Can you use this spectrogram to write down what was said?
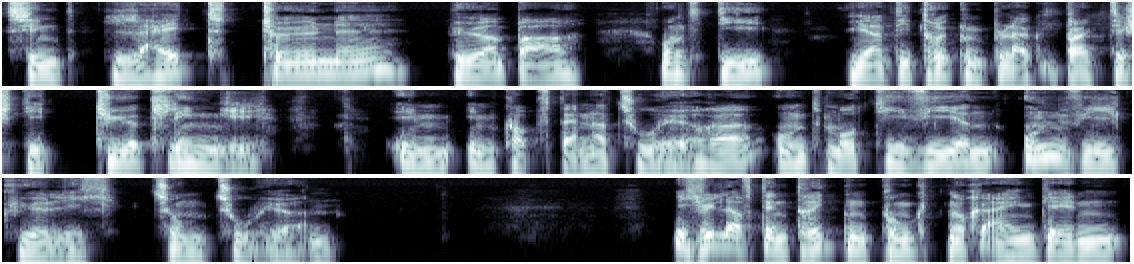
sind Leittöne hörbar und die, ja, die drücken praktisch die Türklingel im, im Kopf deiner Zuhörer und motivieren unwillkürlich zum Zuhören. Ich will auf den dritten Punkt noch eingehen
